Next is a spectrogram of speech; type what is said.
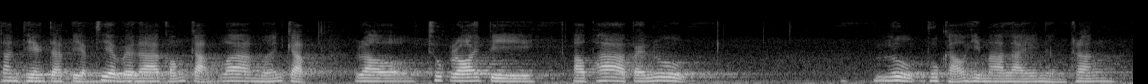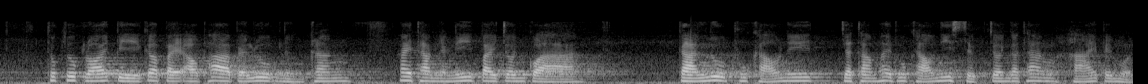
ท่านเพียงแต่เปรียบเทียบเวลาของกับว่าเหมือนกับเราทุกร้อยปี เอาผ้าไปรูป รูปภูเขาหิมาลัยหนึ่งครั้ง ทุกๆร้อยปีก็ไปเอาผ้าไปรูปหนึ่งครั้ง ให้ทำอย่างนี้ไปจนกว่า การรูปภูเขานี้จะทำให้ภูเขานี้สึกจนกระทั่งหายไปหมด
